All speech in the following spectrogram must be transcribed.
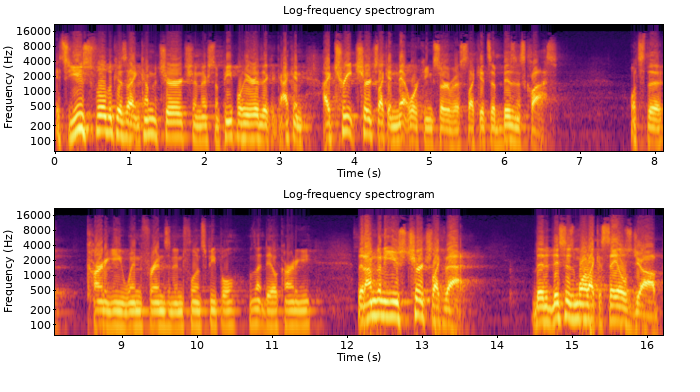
It's useful because I can come to church and there's some people here that I can I treat church like a networking service, like it's a business class. What's the Carnegie win friends and influence people? Wasn't that Dale Carnegie? That I'm going to use church like that. That this is more like a sales job.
